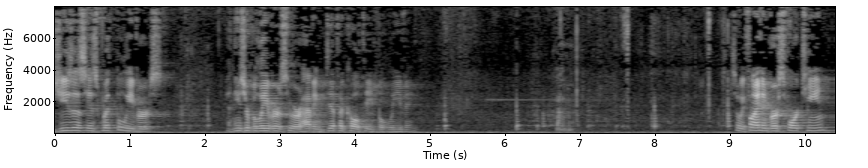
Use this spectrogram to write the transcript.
Jesus is with believers and these are believers who are having difficulty believing. So we find in verse 14,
